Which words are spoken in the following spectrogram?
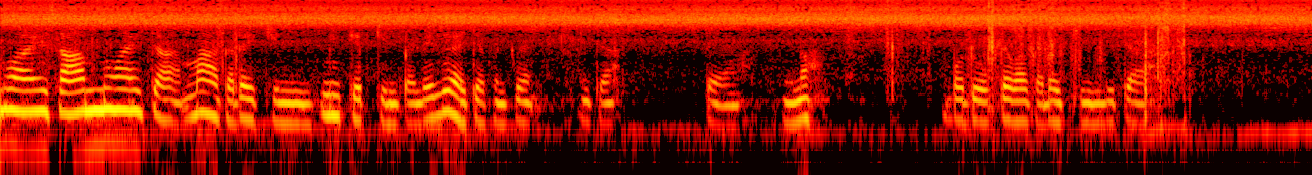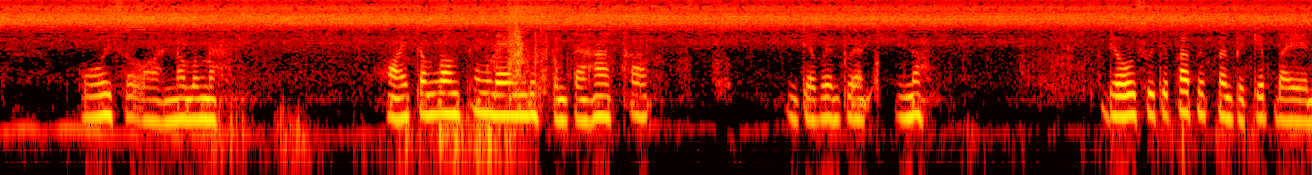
หน่วยสามหน่วยจะมากก็ได้กินมีเก็บกินไปเรื่อยๆจะเพื่อนๆนี่จ้ะแตงนี่เนาะบดกแต่ว่าก็ได้กินอยู่จ้ะโอ้ยสะอ่อนนะบังนะหอยต้องลองต้องแรงดูเป็นตาหักคักนี่จะเพื่อนๆนี่เนาะเดี๋ยวสุจะพาเพื่อนๆไปเก็บใบอัน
